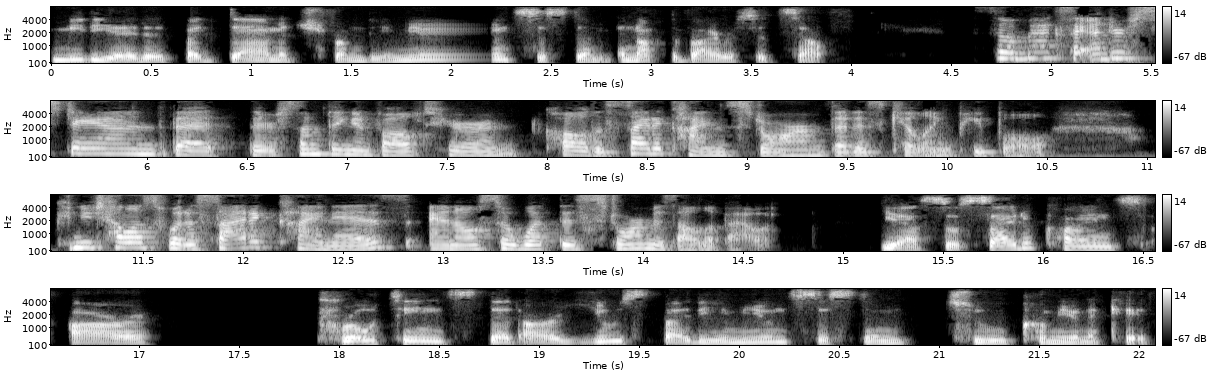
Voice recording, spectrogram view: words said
mediated by damage from the immune system and not the virus itself. So, Max, I understand that there's something involved here called a cytokine storm that is killing people. Can you tell us what a cytokine is and also what this storm is all about? Yeah, so cytokines are proteins that are used by the immune system to communicate.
